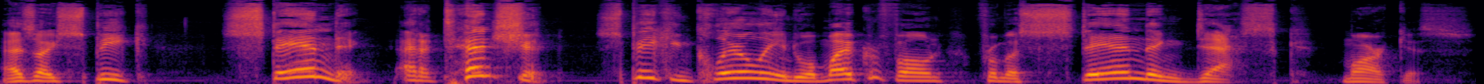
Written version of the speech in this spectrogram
as I speak standing at attention, speaking clearly into a microphone from a standing desk, Marcus,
